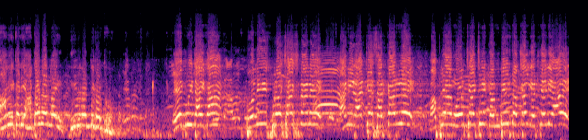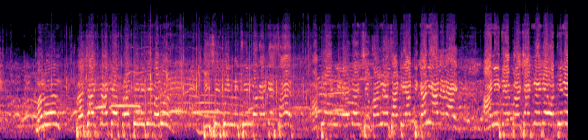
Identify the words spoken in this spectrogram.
आम्ही कधी हटवणार नाही ही विनंती करतो. एक मिनिट ऐका. पोलीस प्रशासनाने आणि राज्य सरकारने आपल्या मोर्चाची गंभीर दखल घेतलेली आहे. म्हणून प्रशासनाचे प्रतिनिधी म्हणून डीसीपी नितीन बगाटे साहेब आपलं निवेदन स्वीकारण्यासाठी या ठिकाणी आलेले आहेत. आणि ते प्रशासनाच्या वतीने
